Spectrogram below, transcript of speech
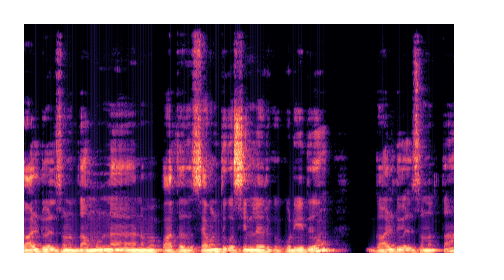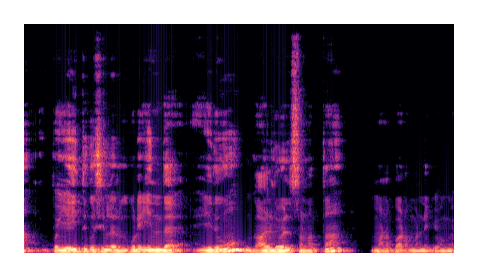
கால்டுவெல் சொன்னதான் முன்ன நம்ம பார்த்தது செவன்த் கொஸ்டினில் இருக்கக்கூடியதும் கால்டுவெல் சொன்னது தான் இப்போ எயித்து கொஸ்டினில் இருக்கக்கூடிய இந்த இதுவும் கால்டுவெல் சொன்னது தான் மனப்பாடம் பண்ணிக்கோங்க.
